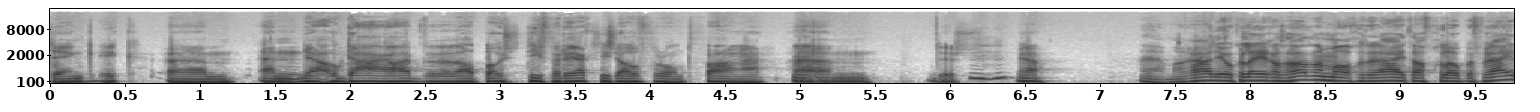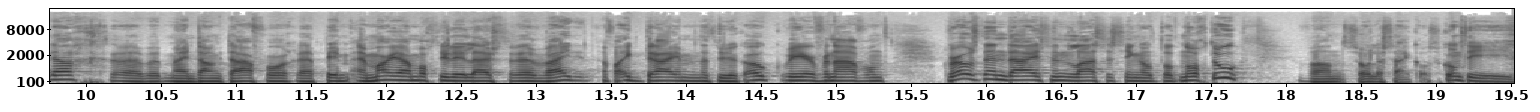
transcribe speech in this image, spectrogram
denk ik. Um, en ja, ook daar hebben we wel positieve reacties over ontvangen. Ja. Um, dus mm -hmm. ja. Ja, mijn radiocollega's hadden hem al gedraaid afgelopen vrijdag. Uh, mijn dank daarvoor. Uh, Pim en Marja, mochten jullie luisteren. Wij, of ik draai hem natuurlijk ook weer vanavond. Gross Then Dyson, de laatste single tot nog toe van Solar Cycles. Komt-ie.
